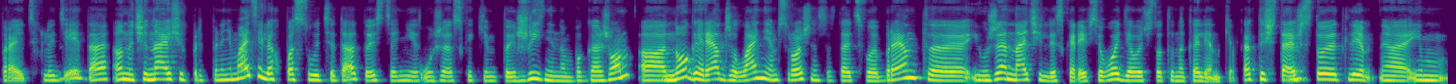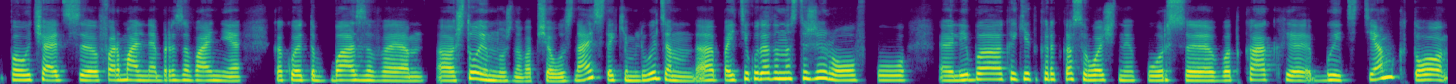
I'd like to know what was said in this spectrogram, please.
про этих людей, да, о начинающих предпринимателях, по сути, да, то есть они уже с каким-то жизненным багажом, mm-hmm. но горят желанием срочно создать создать свой бренд э, и уже начали, скорее всего, делать что-то на коленке. Как ты считаешь, mm-hmm. стоит ли э, им получать э, формальное образование, какое-то базовое? Что им нужно вообще узнать таким людям? Да? Пойти куда-то на стажировку, либо какие-то краткосрочные курсы? Вот как быть тем, кто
